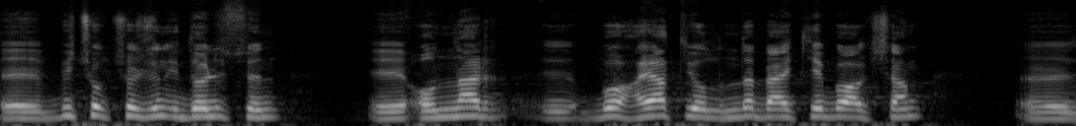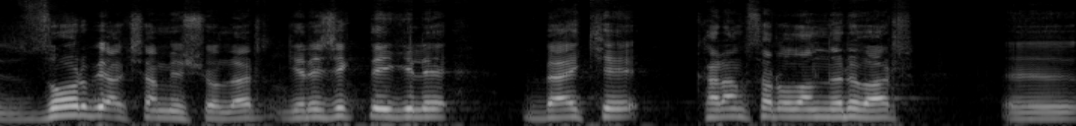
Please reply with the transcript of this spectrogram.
E, Birçok çocuğun idolüsün. E, Onlar e, bu hayat yolunda belki bu akşam e, zor bir akşam yaşıyorlar. Gelecekle ilgili belki karamsar olanları var. E,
